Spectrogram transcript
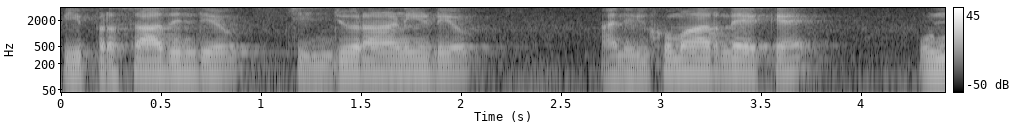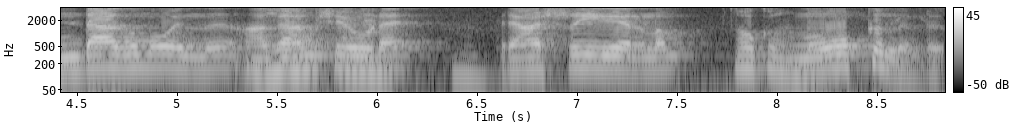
പി പ്രസാദിന്റെയോ ചിഞ്ചുറാണിയുടെയോ അനിൽകുമാറിന്റെയൊക്കെ ഉണ്ടാകുമോ എന്ന് ആകാംക്ഷയോടെ രാഷ്ട്രീയ കേരളം നോക്കുന്നുണ്ട്.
